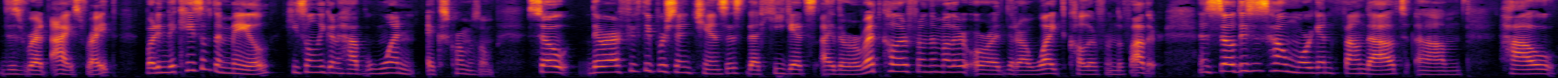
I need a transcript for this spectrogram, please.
these red eyes, right? But in the case of the male, he's only going to have one X chromosome. So there are 50% chances that he gets either a red color from the mother or either a white color from the father. And so this is how Morgan found out um, how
